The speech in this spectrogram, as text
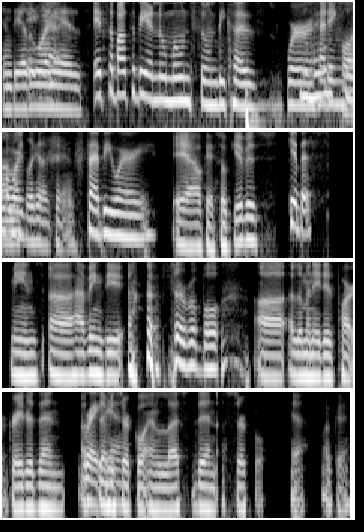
And the other one yeah. is. It's about to be a new moon soon because The we're moon heading Well, I'm towards to look it up too. February. Yeah. Okay. So gibbous Gibbous. means uh, having the observable uh, illuminated part greater than a Right, yeah. semicircle and less than a circle. Yeah. Okay.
